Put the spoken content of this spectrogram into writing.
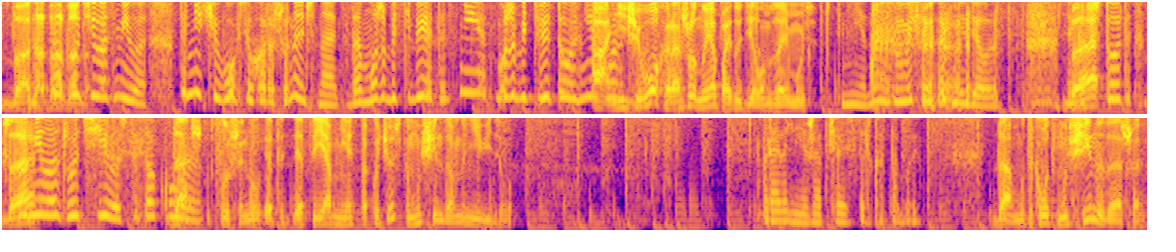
Да, да, Что случилось, милая? Да ничего, все хорошо, ну, начинается, да? Может быть, тебе это? Нет. Может быть, тебе то? Нет. А, может- ничего, хорошо, ну я пойду делом займусь. Нет, ну, ну, мужчины так не делают. Да, Что, это- да. что, мило, случилось? Что такое? Даш, слушай, ну это, это я мне такое чувство, мужчин давно не видела. Правильно, я же общаюсь только с тобой. Да, мы так вот, мужчины, Даша,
